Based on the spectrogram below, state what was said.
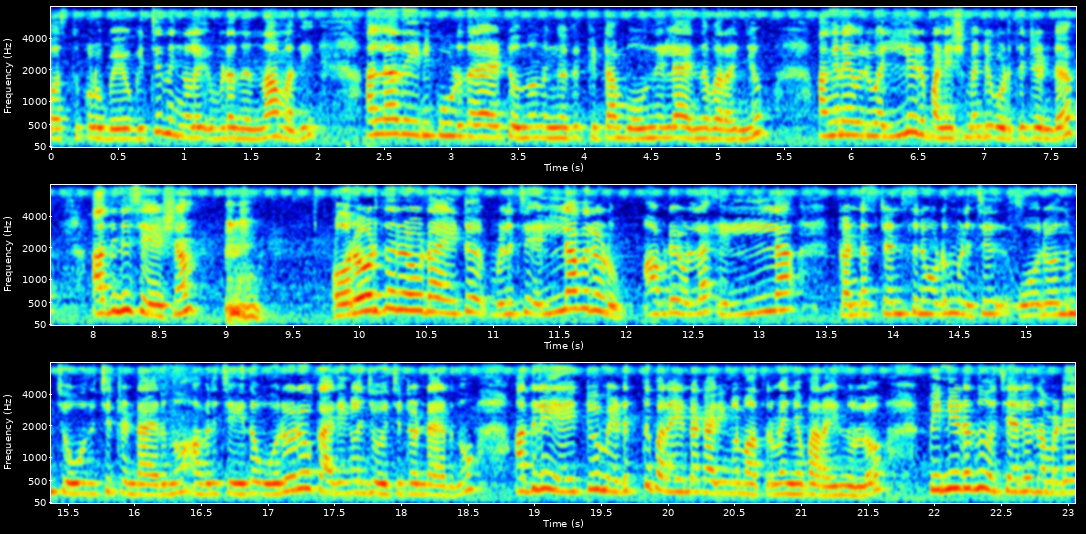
വസ്തുക്കൾ ഉപയോഗിച്ച് നിങ്ങൾ ഇവിടെ നിന്നാൽ മതി. അല്ലാതെ ഇനി കൂടുതലായിട്ടൊന്നും നിങ്ങൾക്ക് കിട്ടാൻ പോകുന്നില്ല എന്ന് പറഞ്ഞു. അങ്ങനെ ഒരു വലിയൊരു പണിഷ്മെന്റ് കൊടുത്തിട്ടുണ്ട്. അതിനുശേഷം ഓരോരുത്തരോടായിട്ട് വിളിച്ച് എല്ലാവരോടും അവിടെയുള്ള എല്ലാ കണ്ടസ്റ്റൻസിനോടും വിളിച്ച് ഓരോന്നും ചോദിച്ചിട്ടുണ്ടായിരുന്നു. അവർ ചെയ്ത ഓരോരോ കാര്യങ്ങളും ചോദിച്ചിട്ടുണ്ടായിരുന്നു. അതിൽ ഏറ്റവും എടുത്തു പറയേണ്ട കാര്യങ്ങൾ മാത്രമേ ഞാൻ പറയുന്നുള്ളൂ. പിന്നീടെന്ന് വെച്ചാൽ നമ്മുടെ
